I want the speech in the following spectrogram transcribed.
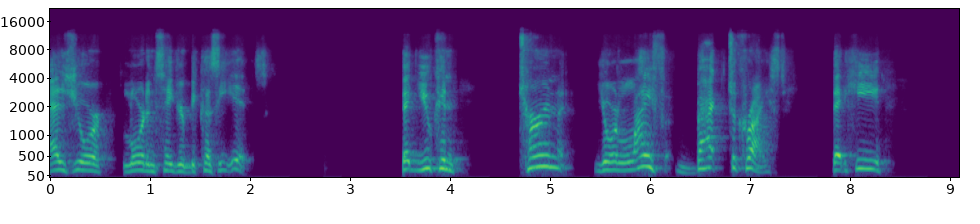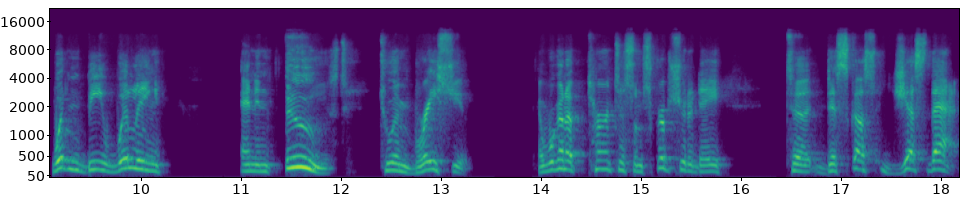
as your Lord and Savior because He is. That you can turn your life back to Christ, that He wouldn't be willing and enthused to embrace you. And we're going to turn to some scripture today to discuss just that.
